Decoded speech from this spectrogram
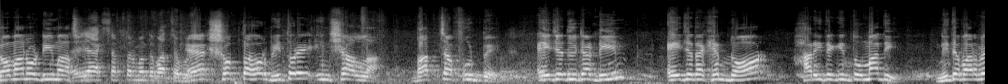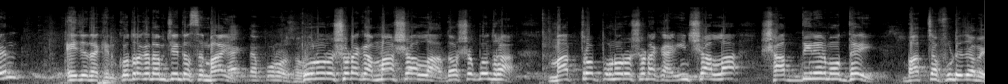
জমানো ডিম আছে। এক সপ্তাহের মধ্যে বাচ্চা এক সপ্তাহর ভিতরে ইনশাআল্লাহ বাচ্চা ফুটবে। এই যে দুইটা ডিম এই যে দেখেন নর হাড়িতে কিন্তু মাদি। নিতে পারবেন এই যে দেখেন কত টাকা দাম চাইতেছেন ভাই? একদম পনেরোশো। পনেরোশো টাকা মাশাআল্লাহ। দর্শক বন্ধুরা মাত্র পনেরোশো টাকা। ইনশাআল্লাহ সাত দিনের মধ্যেই বাচ্চা ফুটে যাবে।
